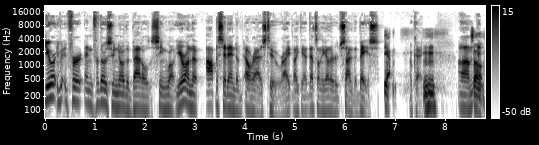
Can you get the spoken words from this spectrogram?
you're for and for those who know the battle scene well, you're on the opposite end of LRAS too, right? Like that, that's on the other side of the base. Yeah. Okay. Mhm. Um, So, and,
